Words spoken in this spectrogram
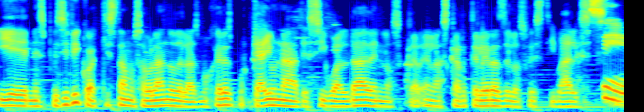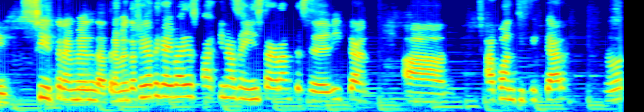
Y en específico aquí estamos hablando de las mujeres porque hay una desigualdad en, los, en las carteleras de los festivales. Sí, sí, tremenda, tremenda. Fíjate que hay varias páginas de Instagram que se dedican a, a cuantificar ¿no?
